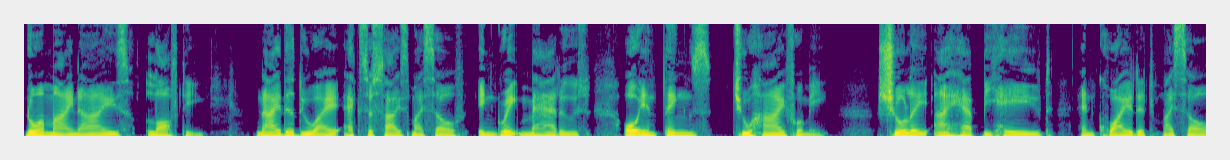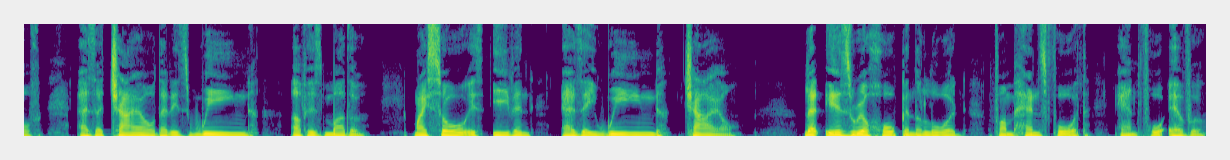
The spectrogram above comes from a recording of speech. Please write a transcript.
nor mine eyes lofty, neither do I exercise myself in great matters or in things too high for me. Surely I have behaved and quieted myself as a child that is weaned of his mother. My soul is even as a weaned child. Let Israel hope in the Lord from henceforth and forever.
